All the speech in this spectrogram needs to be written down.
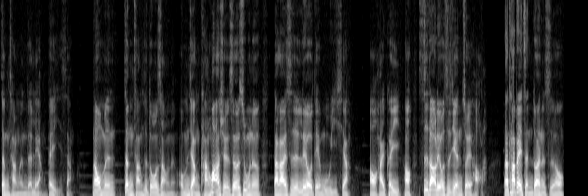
正常人的两倍以上。那我们正常是多少呢？我们讲糖化血色素呢，大概是六点五以下。哦，还可以，哦，四到六之间最好了。那他被诊断的时候，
